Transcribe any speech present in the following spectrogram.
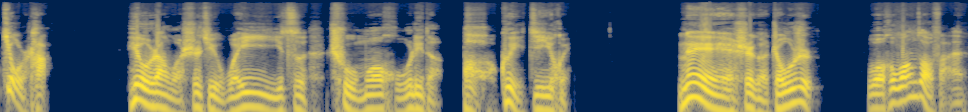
就是他。又让我失去唯一一次触摸狐狸的宝贵机会。那是个周日，我和汪造反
